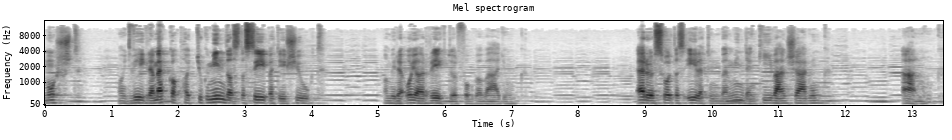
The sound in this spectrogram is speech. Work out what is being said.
Most, majd végre megkaphatjuk mindazt a szépet és jót, amire olyan régtől fogva vágyunk. Erről szólt az életünkben minden kívánságunk, álmunk.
